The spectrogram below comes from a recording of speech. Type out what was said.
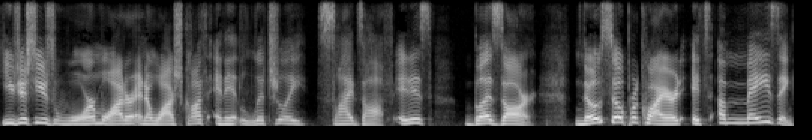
You just use warm water and a washcloth, and it literally slides off. It is bizarre. No soap required. It's amazing.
